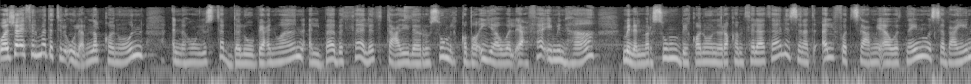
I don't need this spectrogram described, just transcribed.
وجاء في المادة الأولى من القانون أنه يستبدل بعنوان الباب الثالث تعديل الرسوم القضائية والإعفاء منها من المرسوم بقانون رقم 3 لسنة 1972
